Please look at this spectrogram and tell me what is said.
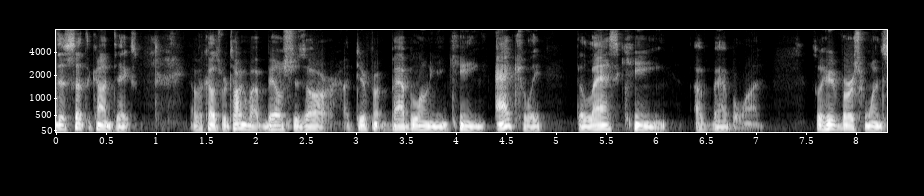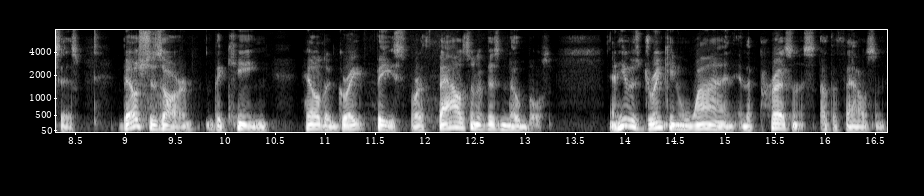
to set the context, because we're talking about Belshazzar, a different Babylonian king, actually, the last king of Babylon. So here, verse 1 says Belshazzar, the king, held a great feast for a thousand of his nobles, and he was drinking wine in the presence of the thousand.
